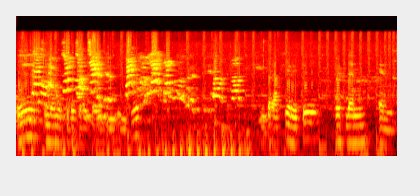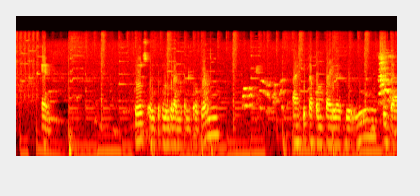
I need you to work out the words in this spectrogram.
Oke semuanya sudah selesai. Input terakhir itu readline and end terus untuk menjalankan program nah, kita compiler dulu? Sudah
